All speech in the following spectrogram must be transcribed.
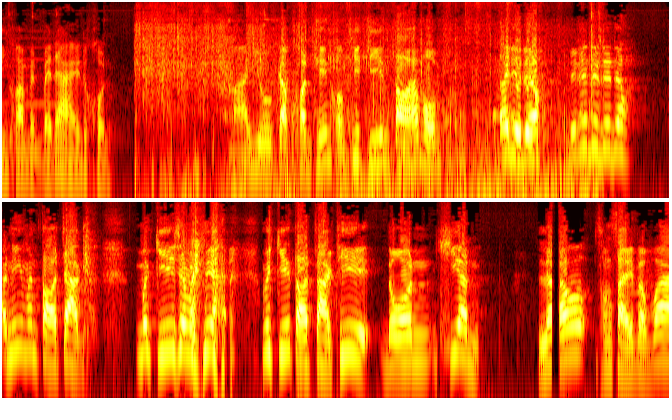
มีความเป็นไปได้ทุกคน มาอยู่กับคอนเทนต์ของพี่จีนต่อครับผม เอ้ยเดี๋ยวเดี๋ยวเดี๋ยวเดี๋ยวเดี๋ยวอันนี้มันต่อจากเมื่อกี้ใช่ไหมเนี่ย เมื่อกี้ต่อจากที่โดนเคี่ยน แล้วสงสัยแบบว่า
